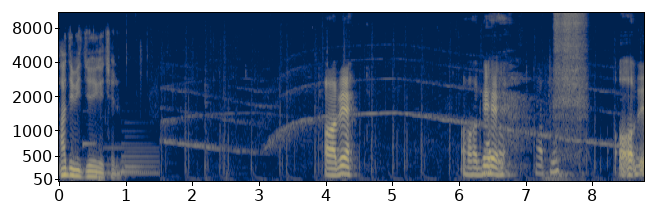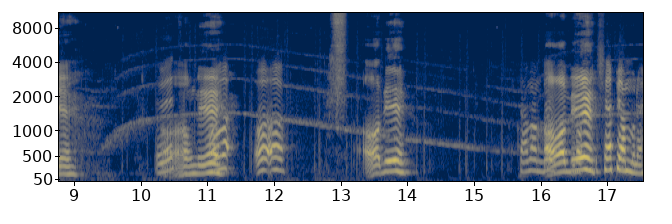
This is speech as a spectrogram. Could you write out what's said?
Hadi videoya geçelim. Abi. Abi. Yapayım. Abi. Evet. Abi. O, o, o. Abi. Tamam ben Abi. bu- şey yapıyorum bunu.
